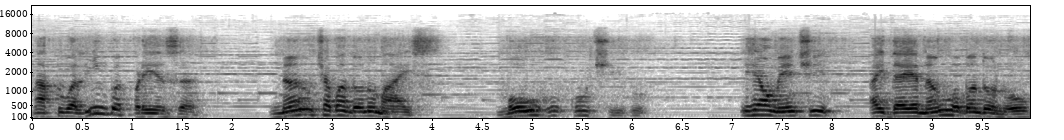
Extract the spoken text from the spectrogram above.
na tua língua presa. Não te abandono mais, morro contigo. E realmente a ideia não o abandonou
